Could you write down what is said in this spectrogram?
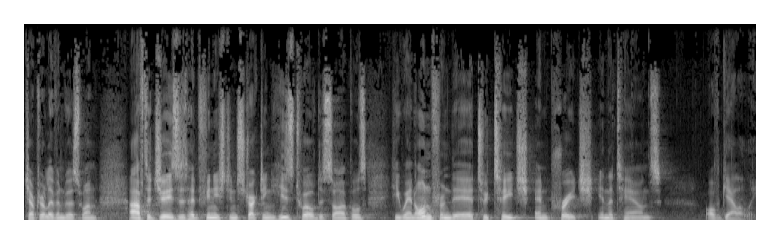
chapter 11, verse 1. After Jesus had finished instructing his 12 disciples, he went on from there to teach and preach in the towns of Galilee.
